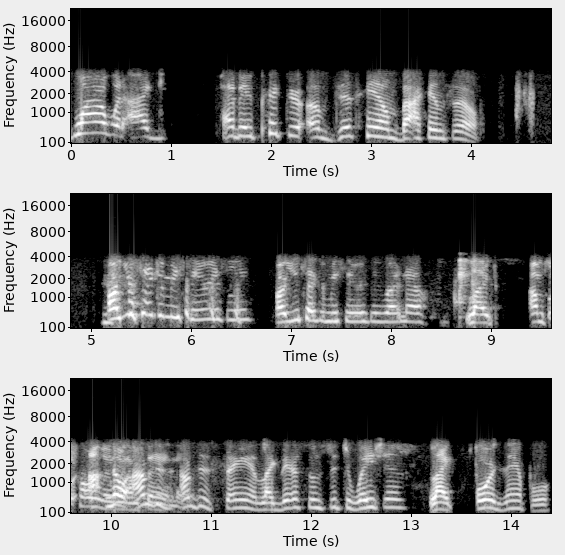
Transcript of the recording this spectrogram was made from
why would I have a picture of just him by himself? Are you taking me seriously? Are you taking me seriously right now? Like I'm I- trolling. no, I'm, I'm just that. I'm just saying like there's some situations like for example,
